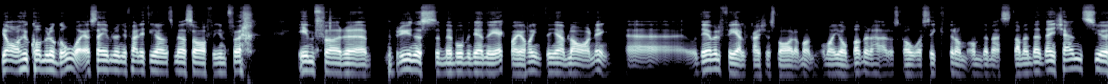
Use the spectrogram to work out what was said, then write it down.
ja, hur kommer det att gå? Jag säger väl ungefär lite grann som jag sa inför, inför eh, Brynäs med Bomedén och Ekman. Jag har inte en jävla aning. Eh, och Det är väl fel kanske svar om man, om man jobbar med det här och ska ha åsikter om, om det mesta. Men den, den känns ju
